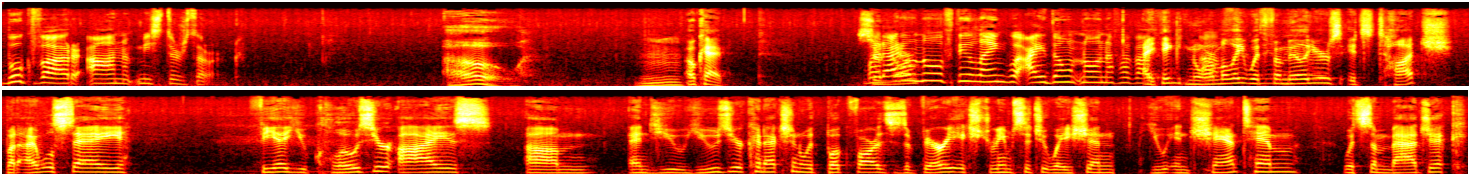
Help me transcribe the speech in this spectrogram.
Bukvar on Mr. Zerk. Oh. Okay. So but I don't know if the language. I don't know enough about. I think uh, normally with familiars it's touch, but I will say, Fia, you close your eyes um, and you use your connection with Bookvar. This is a very extreme situation. You enchant him with some magic.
